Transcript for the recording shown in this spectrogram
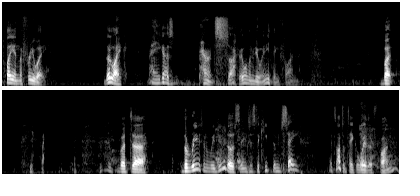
play in the freeway. They're like, man, you guys, parents suck. They won't let me do anything fun. But, yeah. but uh, the reason we do those things is to keep them safe. It's not to take away their fun,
